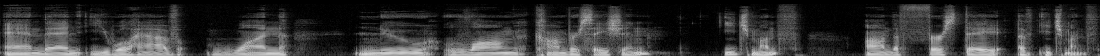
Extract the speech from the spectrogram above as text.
and then you will have one new long conversation each month on the first day of each month.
